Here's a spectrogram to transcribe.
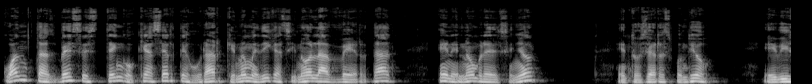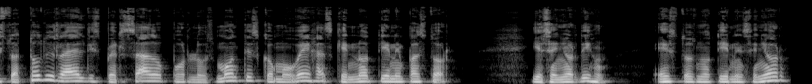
¿Cuántas veces tengo que hacerte jurar que no me digas sino la verdad en el nombre del Señor? Entonces respondió, He visto a todo Israel dispersado por los montes como ovejas que no tienen pastor. Y el Señor dijo, Estos no tienen Señor,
